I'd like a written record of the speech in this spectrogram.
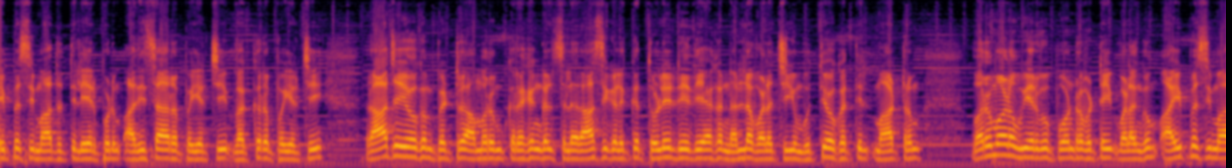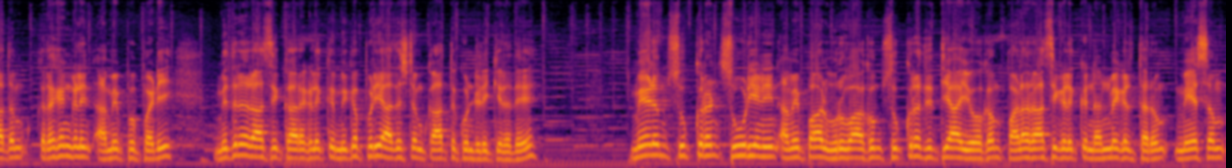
ஐப்பசி மாதத்தில் ஏற்படும் அதிசார பயிற்சி வக்கர பயிற்சி ராஜயோகம் பெற்று அமரும் கிரகங்கள் சில ராசிகளுக்கு தொழில் ரீதியாக நல்ல வளர்ச்சியும் உத்தியோகத்தில் மாற்றம் வருமான உயர்வு போன்றவற்றை வழங்கும் ஐப்பசி மாதம் கிரகங்களின் அமைப்பு படி மிதுன ராசிக்காரர்களுக்கு மிகப்பெரிய அதிர்ஷ்டம் காத்து கொண்டிருக்கிறது. மேலும் சுக்கிரன் சூரியனின் அமைப்பால் உருவாகும் சுக்கரதித்யா யோகம் பல ராசிகளுக்கு நன்மைகள் தரும். மேசம்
